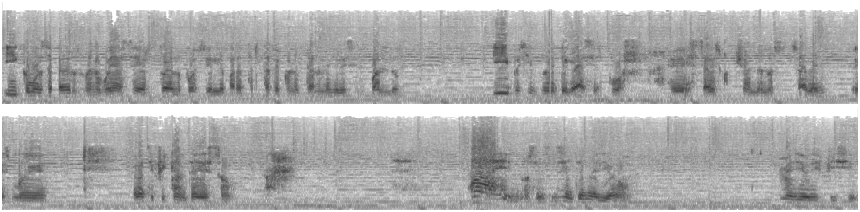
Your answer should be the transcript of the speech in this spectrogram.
Y como saben, pues bueno, voy a hacer todo lo posible para tratar de conectarme de vez en cuando. Y pues simplemente gracias por eh, estar escuchándonos, ¿saben? Es muy gratificante eso. Ay, no sé, se siente medio medio difícil,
